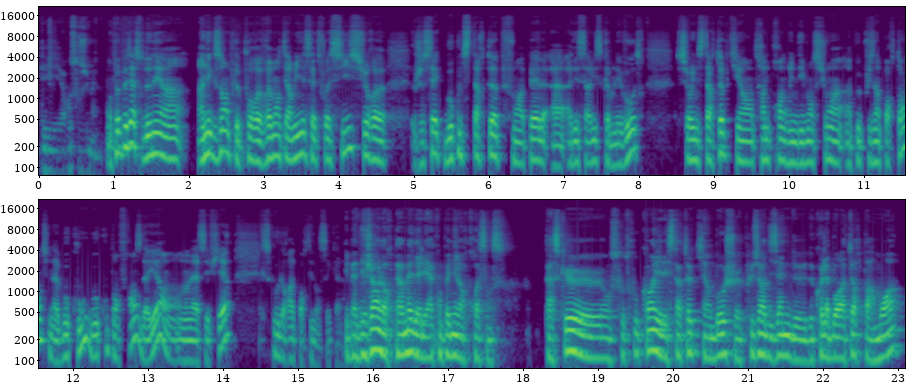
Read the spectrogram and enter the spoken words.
des ressources humaines. On peut peut-être donner un, exemple pour vraiment terminer cette fois-ci sur, je sais que beaucoup de startups font appel à, des services comme les vôtres, sur une startup qui est en train de prendre une dimension un, peu plus importante. Il y en a beaucoup, beaucoup en France d'ailleurs, on en est assez fiers. Qu'est-ce que vous leur apportez dans ces cas-là? Eh ben Déjà, on leur permet d'aller accompagner leur croissance parce que euh, on se retrouve quand il y a des startups qui embauchent plusieurs dizaines de, collaborateurs par mois,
